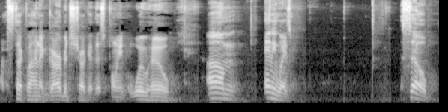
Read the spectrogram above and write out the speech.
I'm stuck behind a garbage truck at this point. Woohoo. Um, anyways, so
